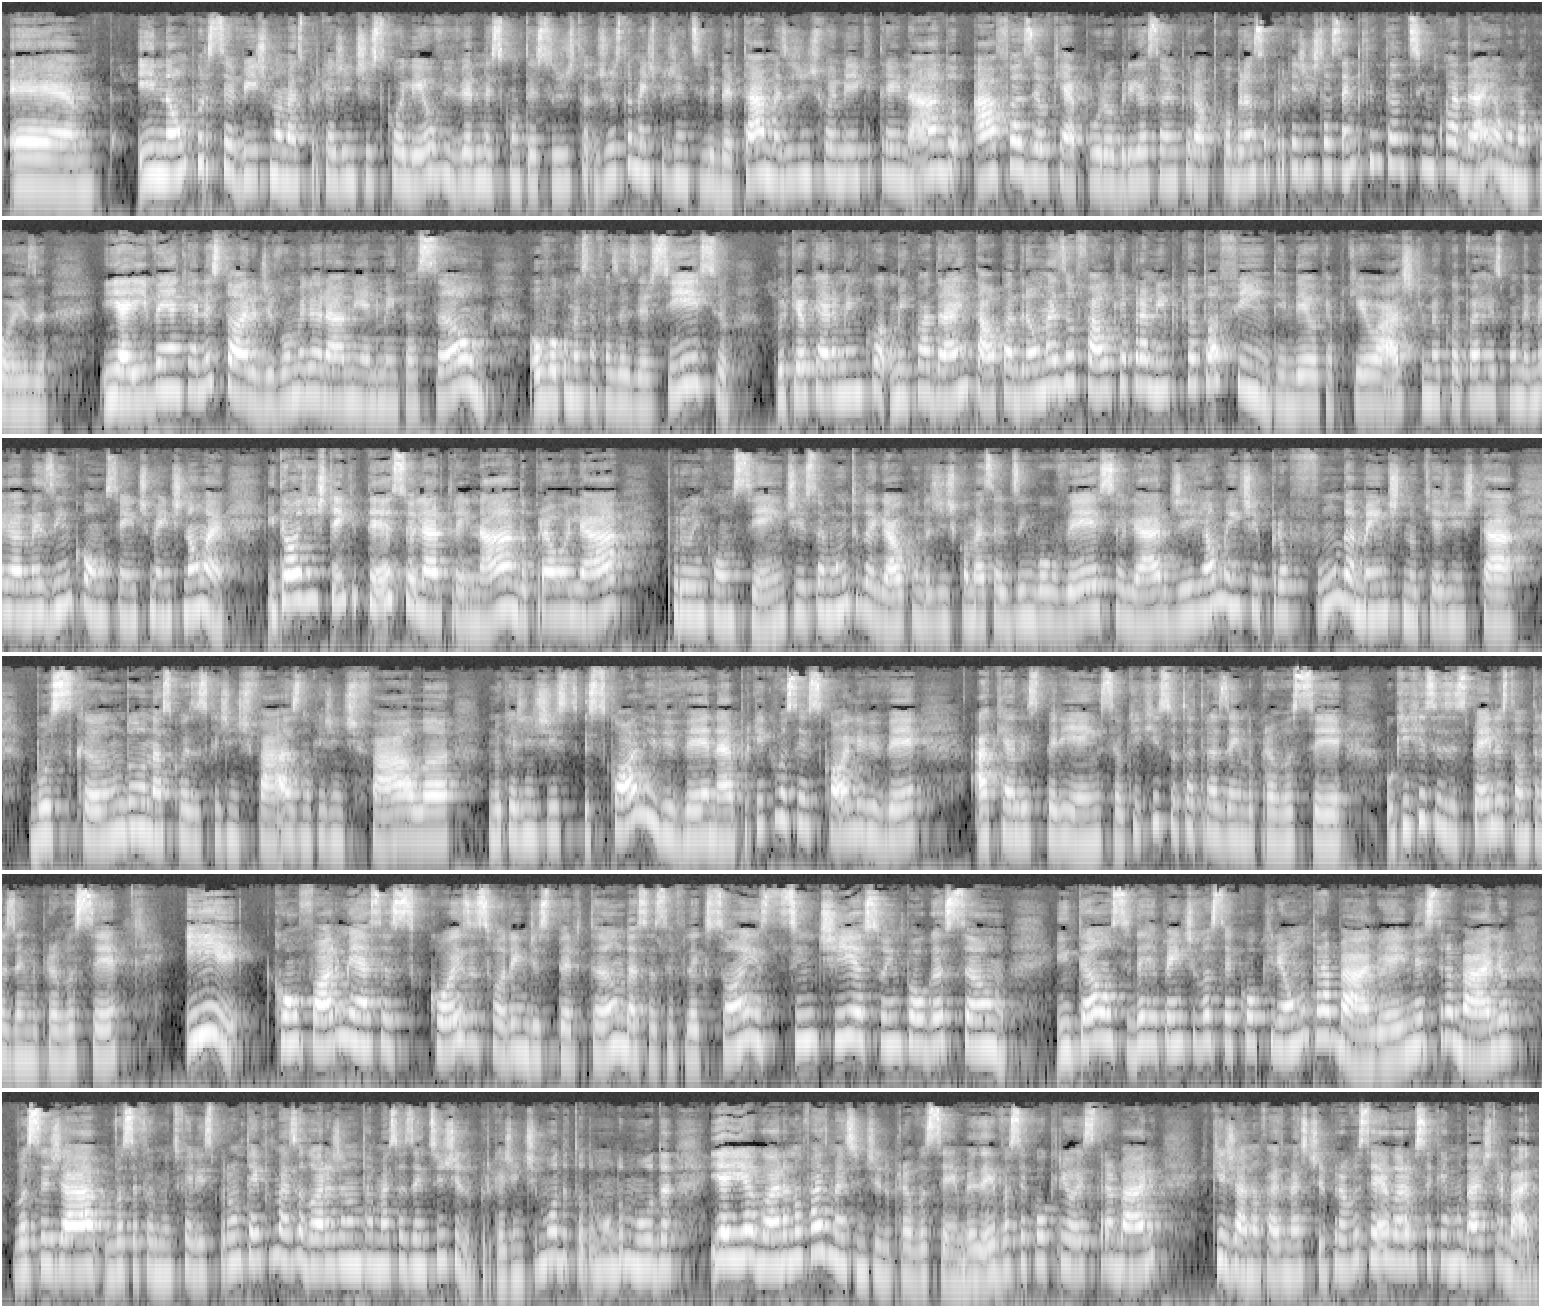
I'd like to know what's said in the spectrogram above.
É, e não por ser vítima, mas porque a gente escolheu viver nesse contexto justa, justamente pra gente se libertar, mas a gente foi meio que treinado a fazer o que é por obrigação e por autocobrança, porque a gente tá sempre tentando se enquadrar em alguma coisa. E aí vem aquela história de vou melhorar a minha alimentação ou vou começar a fazer exercício porque eu quero me enquadrar em tal padrão, mas eu falo que é para mim porque eu tô afim, entendeu? Que é porque eu acho que meu corpo vai responder melhor, mas inconscientemente não é. Então a gente tem que ter esse olhar treinado para olhar para o inconsciente. Isso é muito legal quando a gente começa a desenvolver esse olhar de realmente ir profundamente no que a gente está buscando, nas coisas que a gente faz, no que a gente fala, no que a gente escolhe viver, né? Por que, que você escolhe viver aquela experiência? O que, que isso está trazendo para você? O que, que esses espelhos estão trazendo para você? E conforme essas coisas forem despertando, essas reflexões, sentir a sua empolgação. Então, se de repente você co-criou um trabalho, e aí nesse trabalho você já você foi muito feliz por um tempo, mas agora já não tá mais fazendo sentido, porque a gente muda, todo mundo muda, e aí agora não faz mais sentido para você. Mas aí você co-criou esse trabalho que já não faz mais sentido para você, e agora você quer mudar de trabalho.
